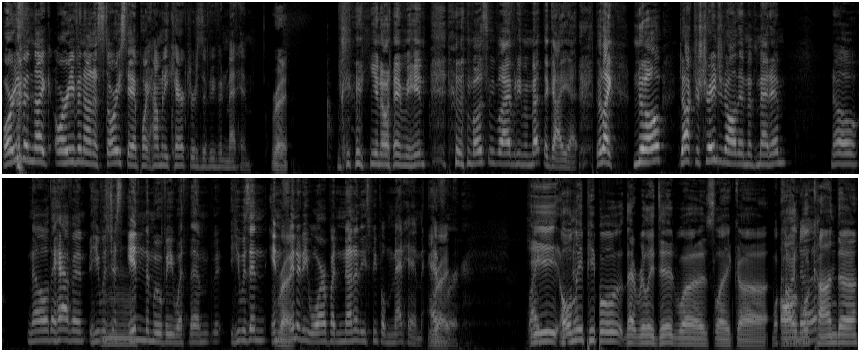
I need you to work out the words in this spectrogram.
or even like, or even on a story standpoint, how many characters have even met him? Right. you know what I mean? Most people haven't even met the guy yet. They're like, no, Doctor Strange and all of them have met him. No, no, they haven't. He was just in the movie with them. He was in Mm. Right. Infinity War, but none of these people met him ever. Like, he only people that really did was like uh all Wakanda?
